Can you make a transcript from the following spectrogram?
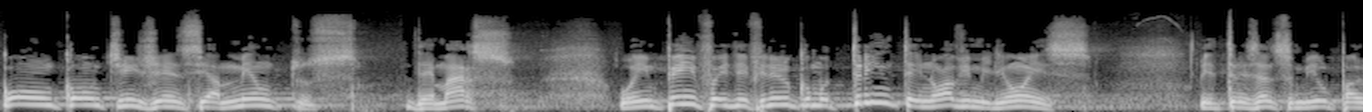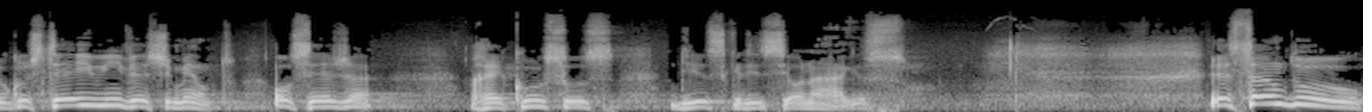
com contingenciamentos de março, o empenho foi definido como 39 milhões e 300 mil para o custeio e investimento, ou seja, recursos discricionários. Estando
